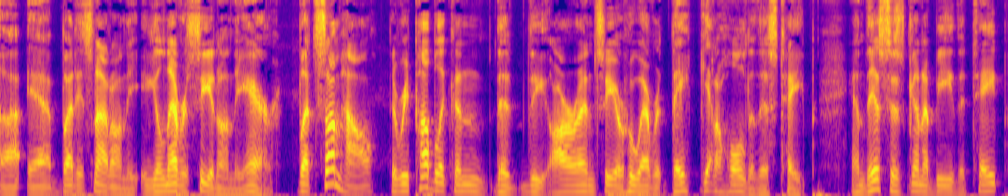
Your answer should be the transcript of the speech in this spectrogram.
uh, uh, but it's not on the. You'll never see it on the air. But somehow the Republican, the the RNC or whoever, they get a hold of this tape, and this is going to be the tape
